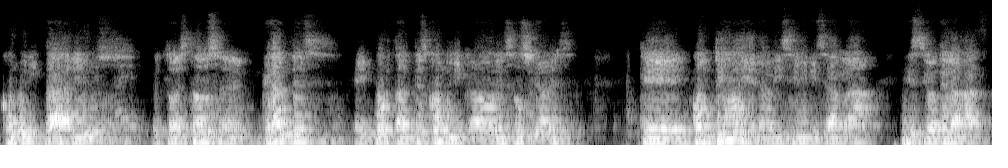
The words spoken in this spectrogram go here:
comunitarios, de todos estos eh, grandes e importantes comunicadores sociales que contribuyen a visibilizar la gestión de la JAL.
